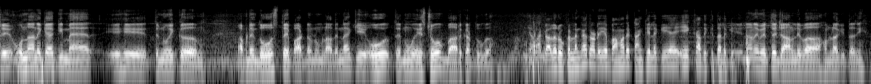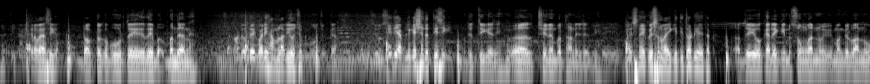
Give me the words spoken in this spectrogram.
ਤੇ ਉਹਨਾਂ ਨੇ ਕਿਹਾ ਕਿ ਮੈਂ ਇਹ ਤੈਨੂੰ ਇੱਕ ਆਪਣੇ ਦੋਸਤ ਤੇ ਪਾਰਟਨਰ ਨੂੰ ਮਿਲਾ ਦੇਣਾ ਕਿ ਉਹ ਤੈਨੂੰ ਇਸ ਚੋਂ ਬਾਹਰ ਕਰ ਦੂਗਾ। ਚਾਹਨਾ ਗੱਲ ਰੋਕਣ ਲੱਗਾ ਤੁਹਾਡੇ ਇਹ ਬਾਹਾਂ ਦੇ ਟਾਂਕੇ ਲੱਗੇ ਆ ਇਹ ਕਦ ਕਿੱਦਾਂ ਲੱਗੇ? ਇਹਨਾਂ ਨੇ ਮੇਰੇ ਤੇ ਜਾਨਲੇਵਾ ਹਮਲਾ ਕੀਤਾ ਜੀ। ਕਿਹਨਾਂ ਨੇ ਕਰਵਾਇਆ ਸੀਗਾ? ਡਾਕਟਰ ਕਪੂਰ ਤੇ ਇਹਦੇ ਬ- ਬੰਦਿਆਂ ਨੇ। ਤੁਹਾਡੇ ਉੱਤੇ ਇੱਕ ਵਾਰੀ ਹਮਲਾ ਵੀ ਹੋ ਚੁੱਕਾ ਹੋ ਚੁੱਕਾ। ਤੁਸੀਂ ਉਸੇ ਦੀ ਐਪਲੀਕੇਸ਼ਨ ਦਿੱਤੀ ਸੀਗੀ? ਦਿੱਤੀ ਗਿਆ ਜੀ। 6 ਨੰਬਰ ਥਾਣੇ 'ਚ ਜੀ। ਤੇ ਪੁਲਿਸ ਨੇ ਕੋਈ ਸੁਣਵਾਈ ਕੀਤੀ ਤੁਹਾਡੀ ਅਜੇ ਤੱਕ? ਅਜੇ ਉਹ ਕਹਿ ਰਹੇ ਕਿ ਸੋਮਵਾਰ ਨੂੰ ਮੰਗਲਵਾਰ ਨੂੰ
